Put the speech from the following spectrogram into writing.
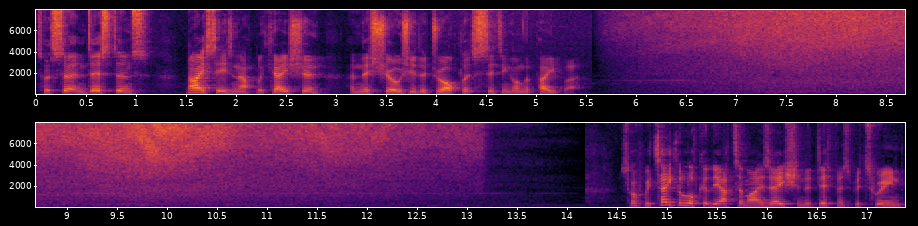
to a certain distance, nice easy application and this shows you the droplets sitting on the paper. So if we take a look at the atomization, the difference between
